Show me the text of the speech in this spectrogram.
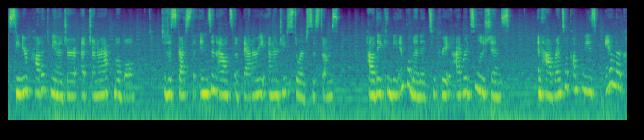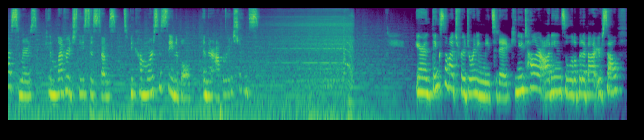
Senior Product Manager at Generac Mobile, to discuss the ins and outs of battery energy storage systems, how they can be implemented to create hybrid solutions, and how rental companies and their customers can leverage these systems to become more sustainable in their operations. Aaron, thanks so much for joining me today. Can you tell our audience a little bit about yourself?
